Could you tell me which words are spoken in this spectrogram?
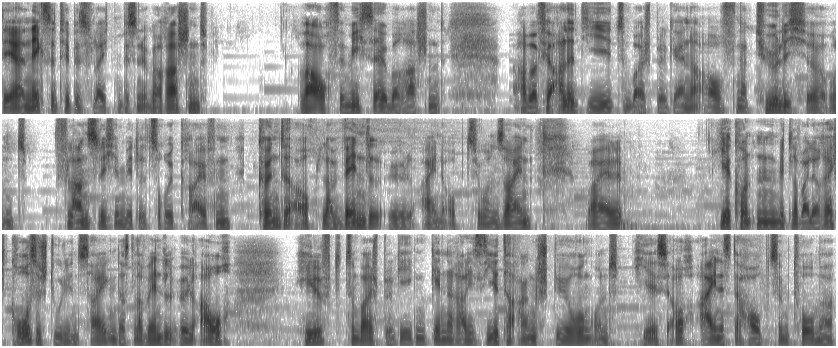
Der nächste Tipp ist vielleicht ein bisschen überraschend, war auch für mich sehr überraschend, aber für alle, die zum Beispiel gerne auf natürliche und pflanzliche Mittel zurückgreifen, könnte auch Lavendelöl eine Option sein, weil hier konnten mittlerweile recht große Studien zeigen, dass Lavendelöl auch hilft, zum Beispiel gegen generalisierte Angststörungen. Und hier ist ja auch eines der Hauptsymptome,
